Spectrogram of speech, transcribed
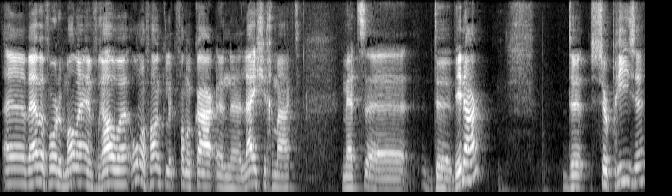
Eh, we hebben voor de mannen en vrouwen onafhankelijk van elkaar een eh, lijstje gemaakt. Met de winnaar, de surprise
